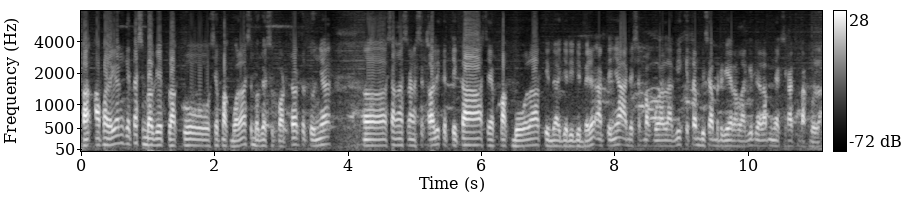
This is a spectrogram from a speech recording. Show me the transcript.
Apalagi kan kita sebagai pelaku sepak bola, sebagai supporter tentunya sangat senang sekali ketika sepak bola tidak jadi dibayar artinya ada sepak bola lagi kita bisa bergairah lagi dalam menyaksikan sepak bola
